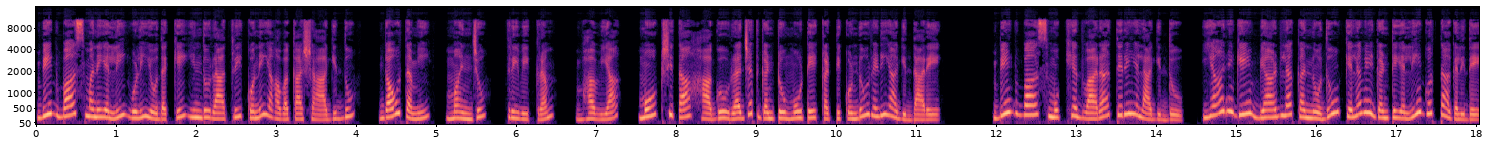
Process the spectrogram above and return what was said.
ಬಿಗ್ ಬಾಸ್ ಮನೆಯಲ್ಲಿ ಉಳಿಯೋದಕ್ಕೆ ಇಂದು ರಾತ್ರಿ ಕೊನೆಯ ಅವಕಾಶ ಆಗಿದ್ದು ಗೌತಮಿ, ಮಂಜು, ತ್ರಿವಿಕ್ರಮ್, ಭವ್ಯ ಮೋಕ್ಷಿತಾ ಹಾಗೂ ರಜತ್ ಗಂಟು ಮೂಟೆ ಕಟ್ಟಿಕೊಂಡು ರೆಡಿಯಾಗಿದ್ದಾರೆ. ಬಿಗ್ ಬಾಸ್ ಮುಖ್ಯದ್ವಾರ ತೆರೆಯಲಾಗಿದ್ದು ಯಾರಿಗೆ ಬ್ಯಾಡ್ಲಕ್ ಅನ್ನೋದು ಕೆಲವೇ ಗಂಟೆಯಲ್ಲಿ ಗೊತ್ತಾಗಲಿದೆ.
